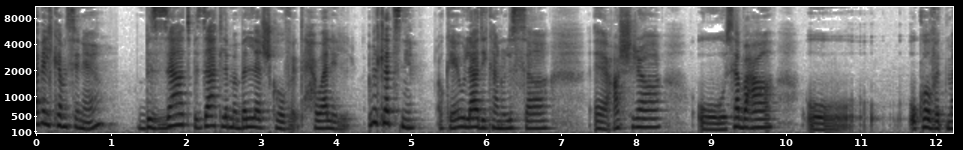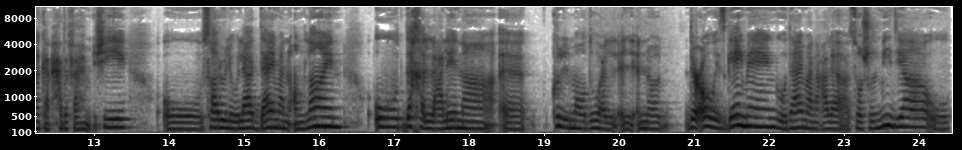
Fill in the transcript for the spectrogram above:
قبل كم سنة بالذات بالذات لما بلش كوفيد حوالي ال- قبل ثلاث سنين okay؟ اولادي كانوا لسه آه، عشرة وسبعة و... وكوفيد ما كان حدا فاهم إشي. وصاروا الأولاد دايما أونلاين ودخل علينا آه، كل موضوع إنه they're always gaming ودايما على social media و...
